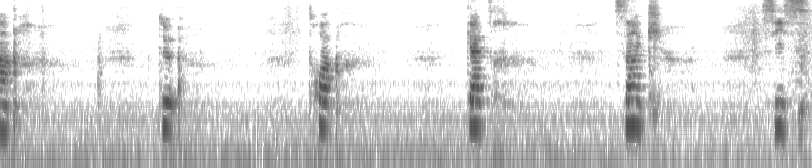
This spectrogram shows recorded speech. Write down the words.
1, 2, 3, 4, 5, 6,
